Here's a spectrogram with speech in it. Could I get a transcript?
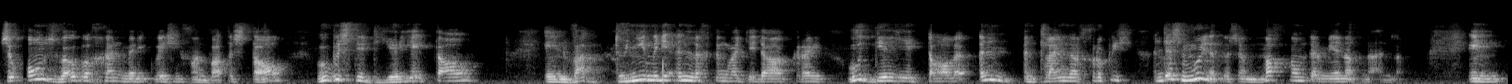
So ons wou begin met die kwessie van wat is taal? Hoe bestudeer jy taal? En wat doen jy met die inligting wat jy daar kry? Hoe deel jy tale in in kleiner groepies? En dis moeilik, is 'n magnom daarmee na inligting. En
